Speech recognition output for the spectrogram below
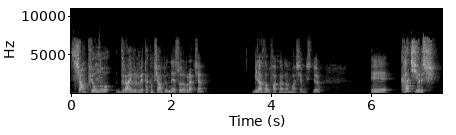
şampiyonluğu, driver ve takım şampiyonluğunu en sona bırakacağım. Biraz da ufaklardan başlamak istiyorum. E, kaç yarış,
